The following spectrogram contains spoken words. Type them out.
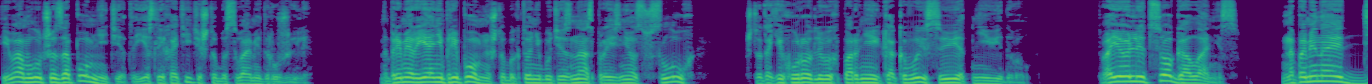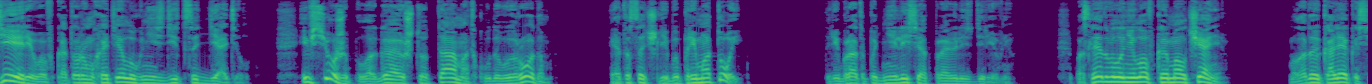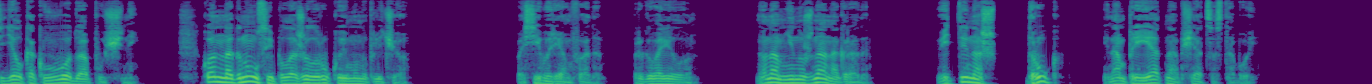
«И вам лучше запомнить это, если хотите, чтобы с вами дружили». Например, я не припомню, чтобы кто-нибудь из нас произнес вслух, что таких уродливых парней, как вы, свет не видывал. Твое лицо, Галанис, Напоминает дерево, в котором хотел угнездиться дятел. И все же полагаю, что там, откуда вы родом, это сочли бы прямотой. Три брата поднялись и отправились в деревню. Последовало неловкое молчание. Молодой калека сидел как в воду опущенный. Кон нагнулся и положил руку ему на плечо. «Спасибо, Риамфада», — проговорил он. «Но нам не нужна награда. Ведь ты наш друг, и нам приятно общаться с тобой».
